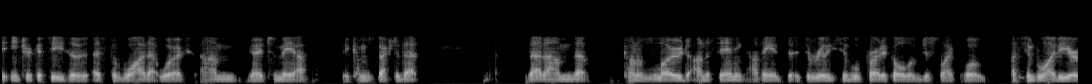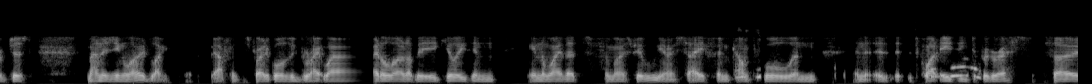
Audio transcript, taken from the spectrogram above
the intricacies of, as to why that works, um, you know, to me, I, it comes back to that that um that kind of load understanding. I think it's it's a really simple protocol of just like or a simple idea of just managing load. Like Alfredson's protocol is a great way to load up the Achilles in in a way that's for most people, you know, safe and comfortable and and it, it's quite easy to progress. So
